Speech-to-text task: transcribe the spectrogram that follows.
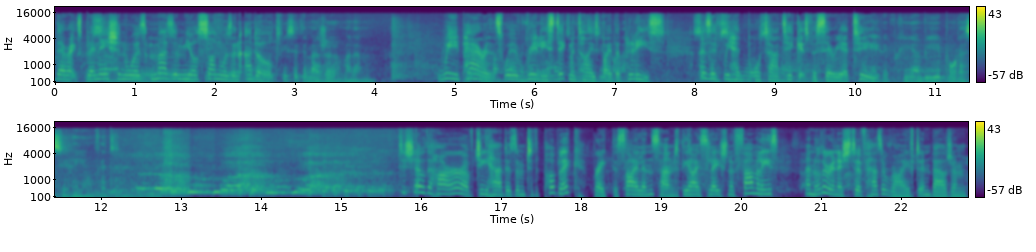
Their explanation was, Mazem, your son was an adult. We parents, we're really stigmatized by the police, as if we had bought our tickets for Syria too. To show the horror of jihadism to the public, break the silence and the isolation of families, another initiative has arrived in Belgium.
